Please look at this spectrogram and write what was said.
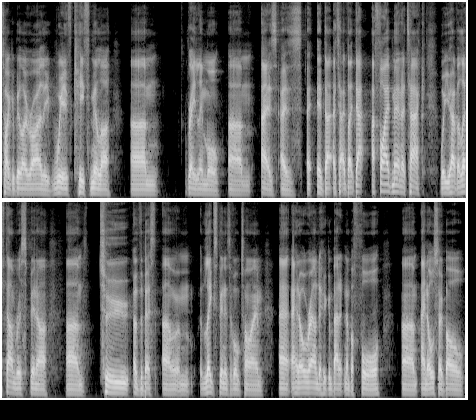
Tiger Bill O'Reilly with Keith Miller, um, Ray Lindwall um, as as a, a, that like that a five man attack where you have a left arm wrist spinner, um, two of the best um, leg spinners of all time, uh, and all rounder who can bat at number four, um, and also bowl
